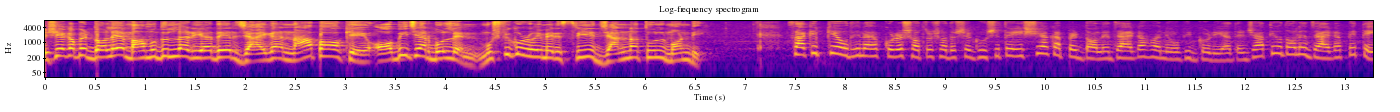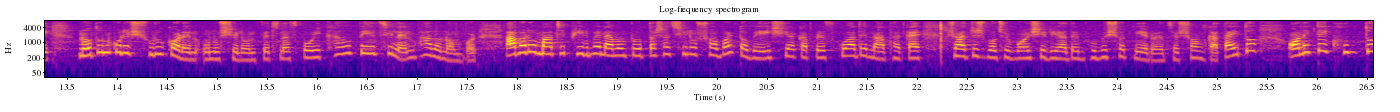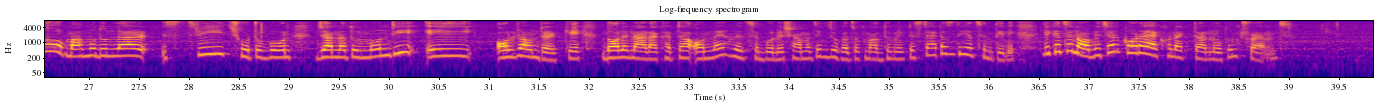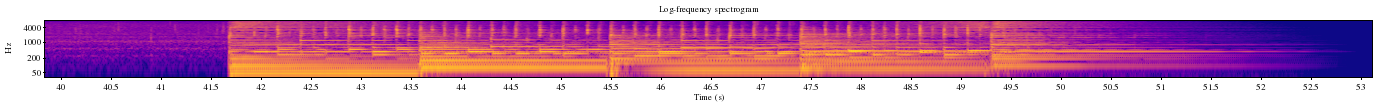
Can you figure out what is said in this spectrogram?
Asia কাপের দলে মাহমুদুল্লাহ রিয়াদের জায়গা না পাওয়াকে অবিচার বললেন মুশফিকুর রহিমের স্ত্রী জান্নাতুল মন্ডি। সাকিবকে অধিনায়ক করে সতেরো সদস্যের ঘোষিত এশিয়া কাপের দলে জায়গা হয়নি অভিজ্ঞ রিয়াদের। জাতীয় দলে জায়গা পেতে নতুন করে শুরু করেন অনুশীলন। ফিটনেস পরীক্ষাও পেয়েছিলেন ভালো নম্বর। আবারও মাঠে ফিরবেন এমন প্রত্যাশা ছিল সবার, তবে এশিয়া কাপের স্কোয়াডে না থাকায় সাঁত্রিশ বছর বয়সী রিয়াদের ভবিষ্যৎ নিয়ে রয়েছে শঙ্কা। তাই তো অনেকটাই ক্ষুব্ধ মাহমুদুল্লাহর স্ত্রী, ছোট বোন জান্নাতুল মন্ডি এই অলরাউন্ডারকে দলে না রাখাটা অন্যায় হয়েছে বলে সামাজিক যোগাযোগ মাধ্যমে একটি স্ট্যাটাস দিয়েছেন তিনি। লিখেছেন, অবিচার করা এখন একটা নতুন ট্রেন্ড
